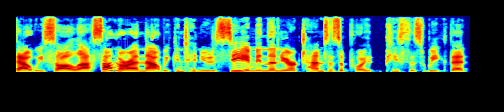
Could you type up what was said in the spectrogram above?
that we saw last summer and that we continue to see. I mean, the New York Times has a po- piece this week that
